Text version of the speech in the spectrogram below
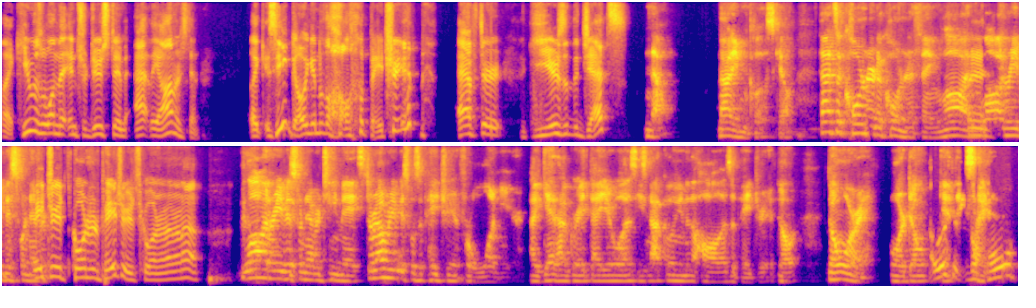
like he was the one that introduced him at the honors dinner. Like, is he going into the Hall of Patriot after years of the Jets? No, not even close, Kel. That's a corner to corner thing. Law and uh, Law and Revis were never Patriots corner to Patriots corner. I don't know. Law and Revis were never teammates. Darrelle Revis was a Patriot for one year. I get how great that year was. He's not going into the Hall as a Patriot. Don't don't worry or don't get excited. The whole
